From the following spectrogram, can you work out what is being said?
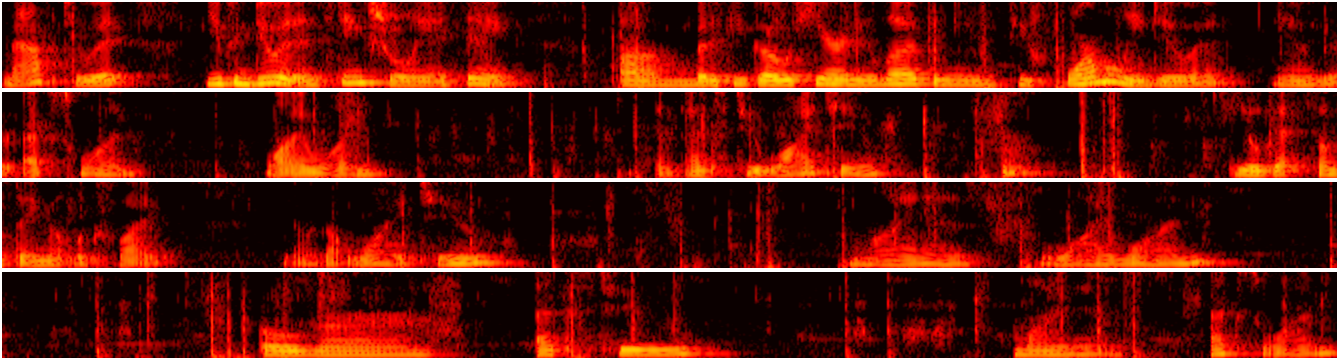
math to it. You can do it instinctually, I think. Um, but if you go here and you look and you, if you formally do it, you know, your x1, y1, and x2, y2, you'll get something that looks like, you know, I got y2 minus y1 over x2 minus x1.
